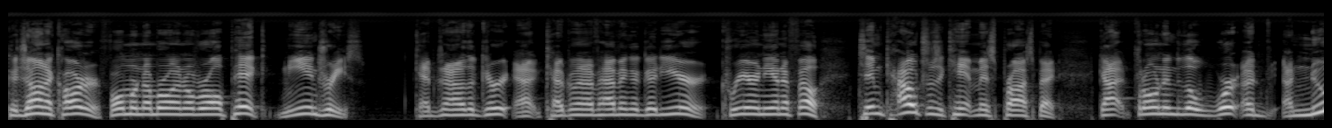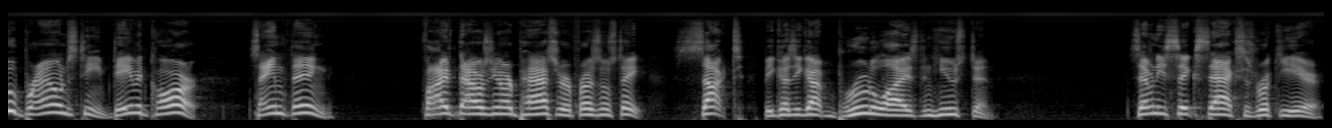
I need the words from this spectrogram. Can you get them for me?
Ki-Jana Carter, former number one overall pick, knee injuries, kept him out of the uh, kept him out of having a good year career in the NFL. Tim Couch was a can't miss prospect. Got thrown into the wor- a, a new Browns team. David Carr, same thing. 5,000 yard passer at Fresno State. Sucked because he got brutalized in Houston. 76 sacks his rookie year.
